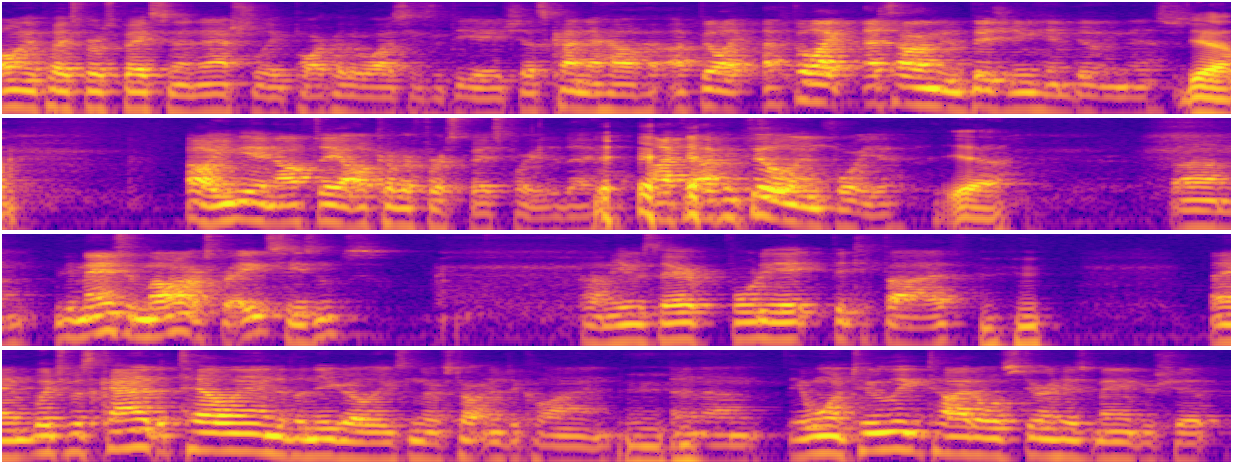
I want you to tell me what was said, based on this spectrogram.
only plays first base in a National League park. Otherwise, he's a DH. That's kind of how I feel like. I feel like that's how I'm envisioning him doing this. Yeah. Oh, you need an off day? I'll cover first base for you today. I, can, I can fill in for you. Yeah. Um, he managed the Monarchs for eight seasons. Um, he was there 48 55, and which was kind of the tail end of the Negro Leagues, and they're starting to decline. And um, he won two league titles during his managership,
